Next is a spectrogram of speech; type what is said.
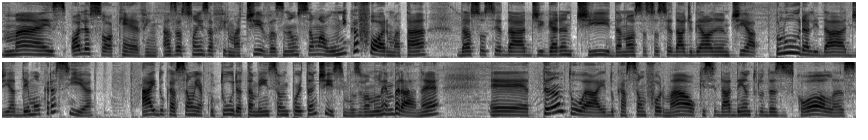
Mas olha só, Kevin, as ações afirmativas não são a única forma, tá? Da sociedade garantir, da nossa sociedade garantir a pluralidade e a democracia. A educação e a cultura também são importantíssimos, vamos lembrar, né? É, tanto a educação formal que se dá dentro das escolas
